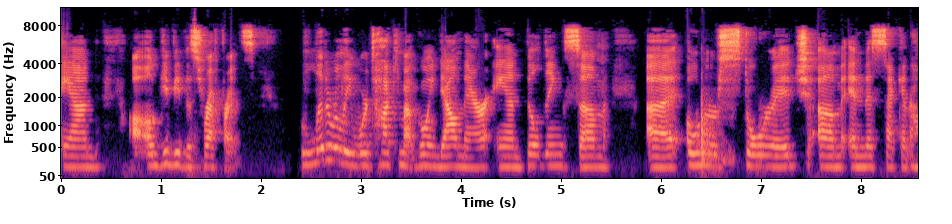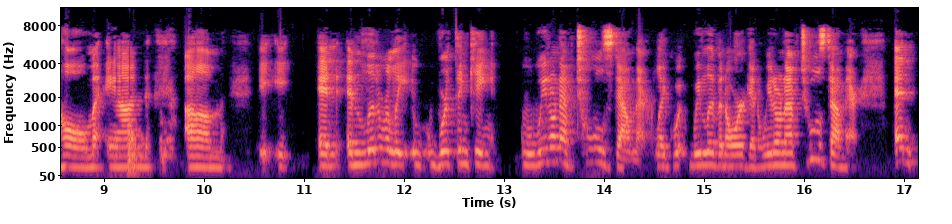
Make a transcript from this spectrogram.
and I'll give you this reference. Literally, we're talking about going down there and building some uh, owner's storage um, in this second home, and um, it, and and literally we're thinking well, we don't have tools down there like we, we live in oregon we don't have tools down there and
